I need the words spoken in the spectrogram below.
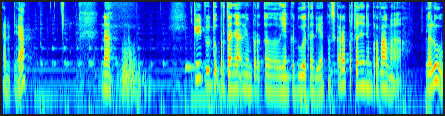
Kan ya. Nah oke itu untuk pertanyaan yang per, uh, yang kedua tadi ya. Nah sekarang pertanyaan yang pertama. Lalu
